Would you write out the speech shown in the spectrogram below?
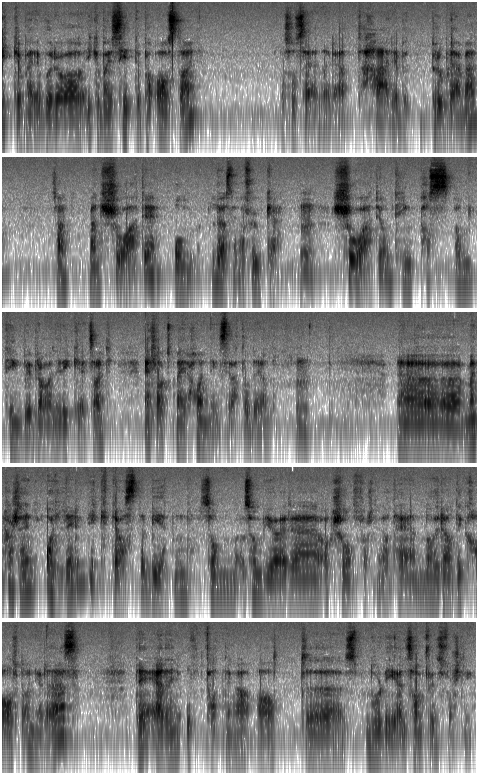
Ikke bare, være, ikke bare sitte på avstand, og så sier dere at her er problemet. Sant? Men se etter om løsninga funker. Mm. Se etter om ting, passer, om ting blir bra eller ikke. sant? En slags mer handlingsretta del. Mm. Uh, men kanskje den aller viktigste biten som, som gjør uh, aksjonsforskninga til noe radikalt annerledes, det er den oppfatninga at uh, når det gjelder samfunnsforskning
